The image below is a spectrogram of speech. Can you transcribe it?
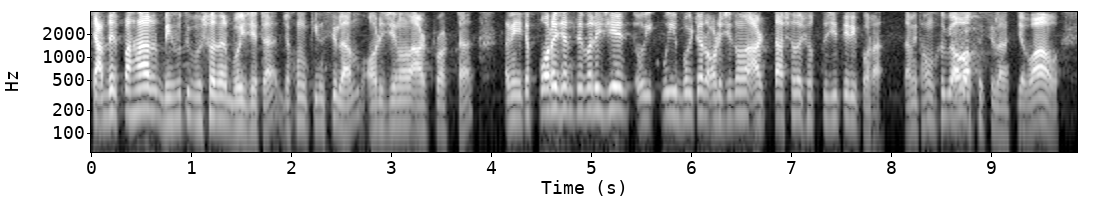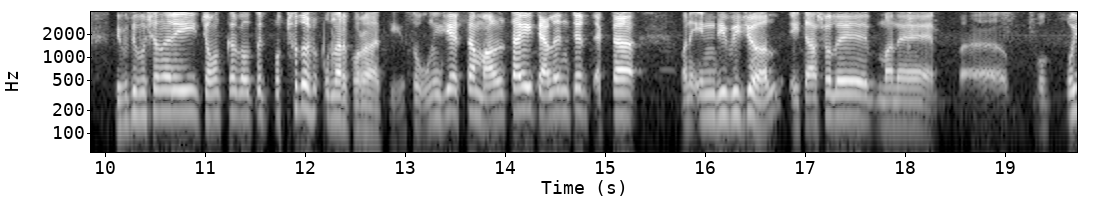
চাঁদের পাহাড় বিভূতিভূষণের বই যেটা যখন কিনছিলাম অরিজিনাল আর্ট ওয়ার্কটা আমি এটা পরে জানতে পারি যে ওই ওই বইটার অরিজিনাল আর্টটা আসলে সত্যজিতেরই করা। আমি তখন খুবই অবাক হয়েছিলাম যে ওয়াও বিভূতিভূষণের এই চমৎকার গল্পের প্রচ্ছদ ওনার করা আর কি। সো উনি যে একটা মাল্টাই ট্যালেন্টেড একটা মানে ইন্ডিভিজুয়াল এটা আসলে মানে ওই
